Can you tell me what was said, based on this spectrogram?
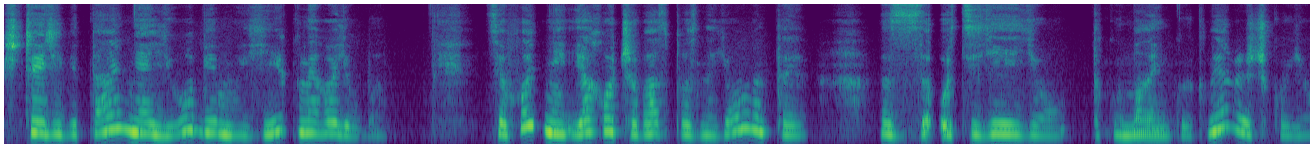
Щирі вітання, любі мої книголюби. Сьогодні я хочу вас познайомити з оцією такою маленькою книжечкою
